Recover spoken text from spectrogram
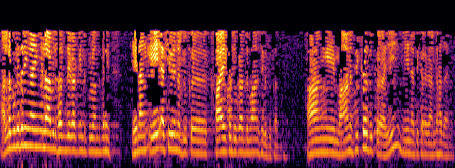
අල්ලපු gederin අයින් වෙලා අපිට සති දෙකක් ඉන්න පුළුවන් දෙයක්. එහෙනම් ඒ ඇති වෙන දුක කායික දුකක්ද මානසික දුකක්ද? ආන්ගේ මානසික දුකයි මේ නැති කරගන්න හදන්නේ.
